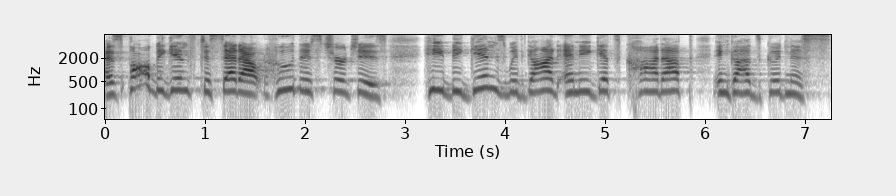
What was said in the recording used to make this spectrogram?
As Paul begins to set out who this church is, he begins with God and he gets caught up in God's goodness.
